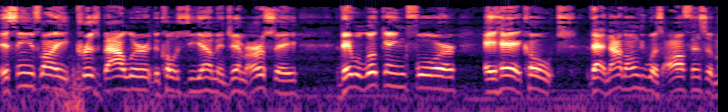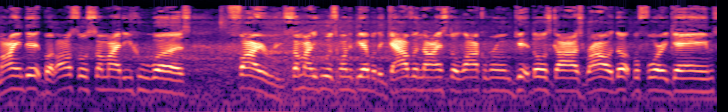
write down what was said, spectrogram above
it seems like Chris Ballard, the coach GM, and Jim Irsay, they were looking for a head coach that not only was offensive minded, but also somebody who was fiery, somebody who was going to be able to galvanize the locker room, get those guys riled up before games.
